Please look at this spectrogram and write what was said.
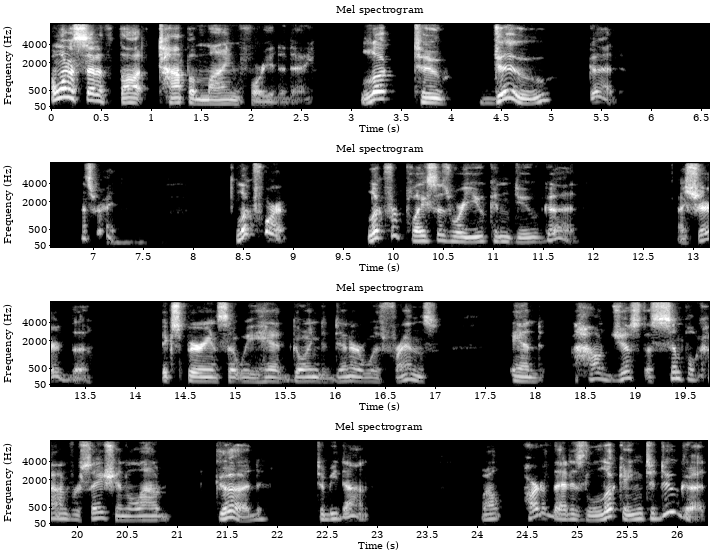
I want to set a thought top of mind for you today. Look to do good. That's right. Look for it. Look for places where you can do good. I shared the experience that we had going to dinner with friends and how just a simple conversation allowed good to be done. Well, part of that is looking to do good.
